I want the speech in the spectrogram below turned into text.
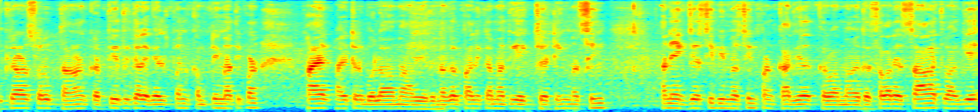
વિકરાળ સ્વરૂપ ધારણ કરતી હતી ત્યારે વેલ્સપન કંપનીમાંથી પણ ફાયર ફાઇટર બોલાવવામાં આવ્યું હતું. નગરપાલિકામાંથી એક જેટિંગ મશીન અને એક જેસીબી મશીન પણ કાર્યરત કરવામાં આવ્યા હતા. સવારે સાત વાગ્યે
